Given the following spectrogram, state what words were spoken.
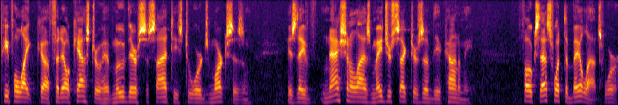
people like uh, Fidel Castro have moved their societies towards Marxism is they've nationalized major sectors of the economy. Folks, that's what the bailouts were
